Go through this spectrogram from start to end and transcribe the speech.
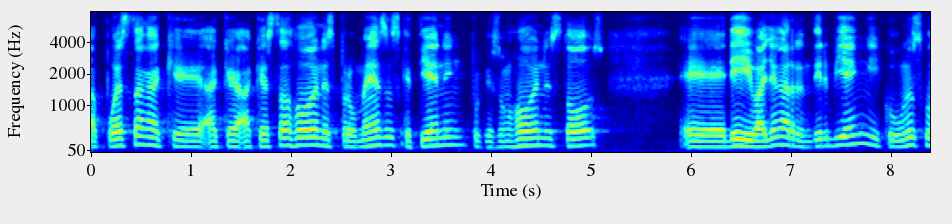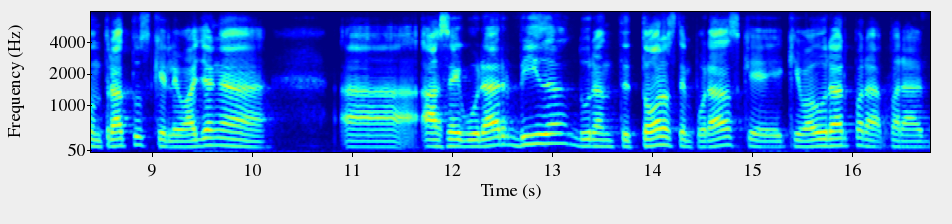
Apuestan a que, a que, a que estas jóvenes promesas que tienen, porque son jóvenes todos, eh, y vayan a rendir bien y con unos contratos que le vayan a, asegurar vida durante todas las temporadas que, va a durar para, para,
